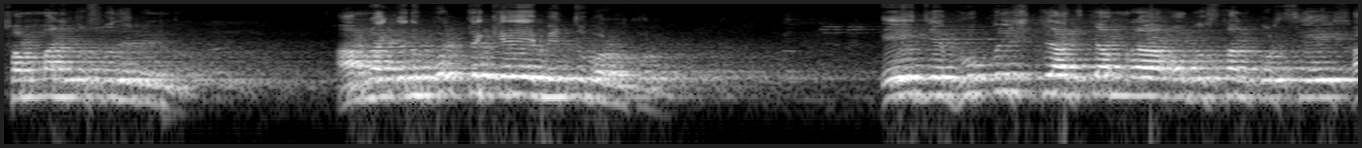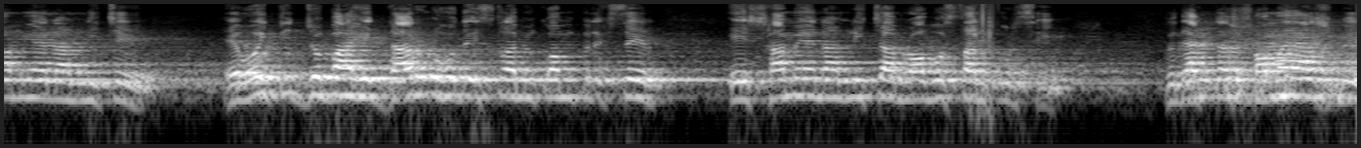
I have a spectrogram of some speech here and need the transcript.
সম্মানিত সুদীবৃন্দ আমরা কিন্তু প্রত্যেকে মৃত্যুবরণ করব। এই যে ভূপৃষ্ঠে আজকে আমরা অবস্থান করছি, এই সামিয়ানার নিচে, এই ঐতিহ্যবাহী দারুল হুদা ইসলামী কমপ্লেক্সের এই সামিয়ানার নিচে আমরা অবস্থান করছি। কিন্তু একটা সময় আসবে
